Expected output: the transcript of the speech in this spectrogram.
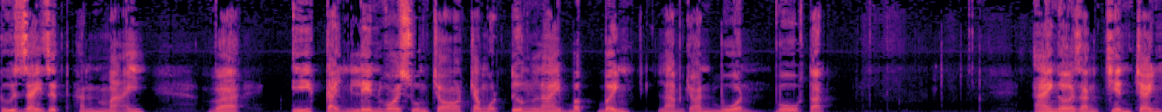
cứ dây dứt hắn mãi, và ý cảnh lên voi xuống chó trong một tương lai bấp bênh làm cho hắn buồn vô tận. Ai ngờ rằng chiến tranh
